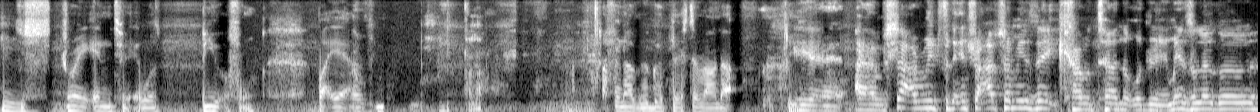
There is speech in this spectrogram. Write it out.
just straight into it. It was beautiful. But yeah, I think that would be a good place to round up. Yeah. Um, shout out Rude for the intro outro music. Calvin Turner Ordinary Amazing logo.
